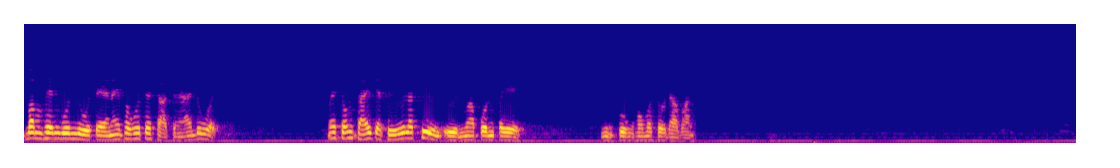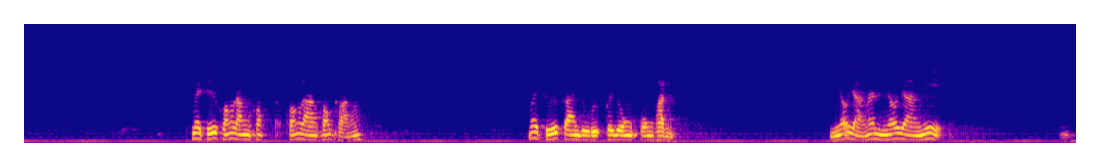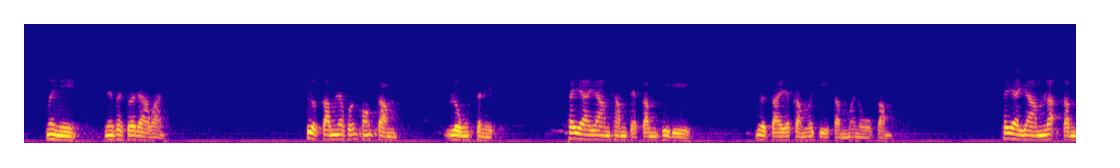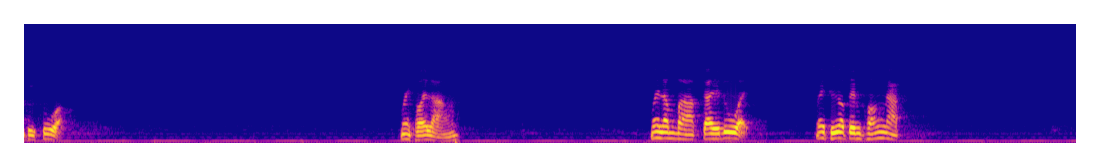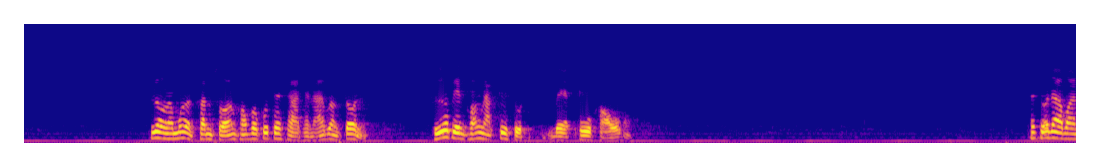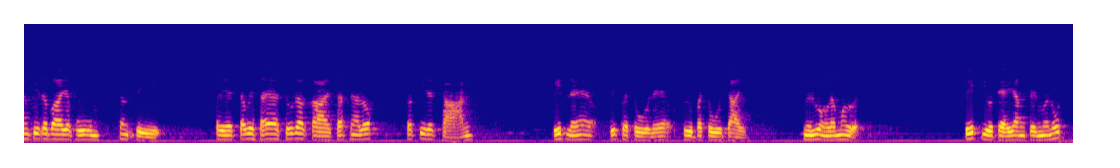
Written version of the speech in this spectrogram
บำเพ็ญบุญอยู่แต่ในพระพุทธศาสนาด้วย ไม่สงสัยจะถือลัทธิอื่น ๆ มาปนเป นี่ภูมิของพระโสดาบันไม่ถือของลังของของลางของขัง ไม่ถือการอยู่กระยงคงพันเหนียวอย่างนั้นเหนียวอย่างนี้ไม่มีในพระโสดาบันเชื่อกรรมและผลของกรรมลงสนิทพยายามทำแต่กรรมที่ดี ด้วยกายกรรมวจีกรรมมโนกรรม พยายามละกรรมที่ชั่ว ไม่ถอยหลัง ไม่ลำบากใจด้วย ไม่ถือว่าเป็นของหนัก เรื่องละเมิดคำสอนของพระพุทธศาสนาเบื้องต้น ถือเป็นของหนักที่สุดแบบภูเขา พระโสดาบันปิตบายภูมิทั้งสี่เปรตวิสัยอสุรกายสัตว์นรกสติรฉานปิดแล้วปิดประตูแล้วคือประตูใจไม่ล่วงละเมิด ปิดอยู่แต่ยังเป็นมนุษย์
